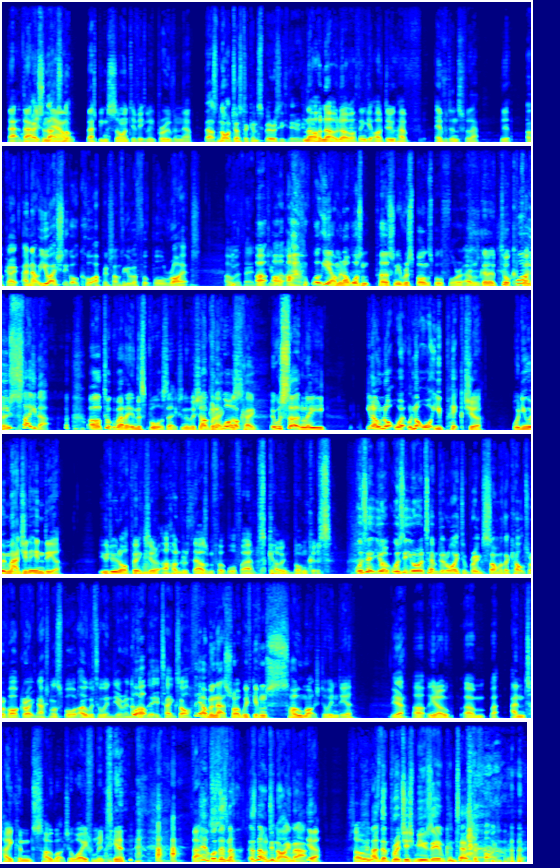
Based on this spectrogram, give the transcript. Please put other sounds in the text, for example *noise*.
That that Okay, is so now not- that's been scientifically proven now. That's not just a conspiracy theory. No, no, no. I think I do have evidence for that. Yeah. Okay, and now you actually got caught up in something of a football riot over there, did Uh, you? I- not, I- well, yeah. I mean, I wasn't personally responsible for it. I was going to talk well, about you it. say that. *laughs* I'll talk about it in the sports section of the show. but Okay, it was okay. It was certainly, you know, not what not what you picture when you imagine India. You do not Mm-hmm. picture a hundred thousand football fans *laughs* going bonkers. Was it your was it your attempt in a way to bring some of the culture of our great national sport over to India in the Well, hope that it takes off? Yeah, I mean that's right. We've given so much to India. Yeah. uh, you know, um, and taken so much away from India. *laughs* Well, there's no there's no denying that. yeah. So, As the British Museum can testify. *laughs*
